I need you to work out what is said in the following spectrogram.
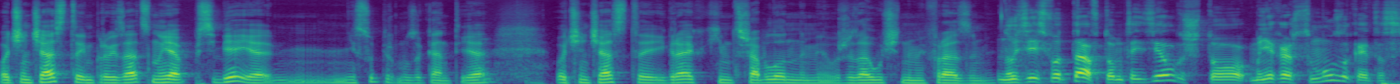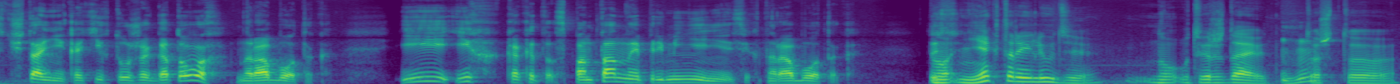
очень часто импровизация... Ну, я по себе, я не супер музыкант, я очень часто играю какими-то шаблонными, уже заученными фразами. Но здесь вот да, в том-то и дело, что, мне кажется, музыка это сочетание каких-то уже готовых наработок и их, как это, спонтанное применение этих наработок. То Но есть- некоторые люди ну, утверждают Мгм. то, что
